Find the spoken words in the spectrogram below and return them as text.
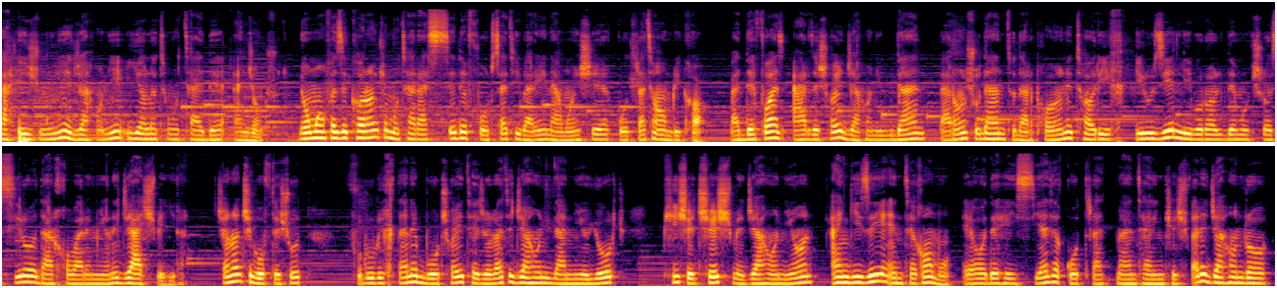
و هژمونی جهانی ایالات متحده انجام شد. نومحافظ کاران که مترصد فرصتی برای نمایش قدرت آمریکا و دفاع از ارزش‌های جهانی بودند بران شدند تا در پایان تاریخ پیروزی لیبرال دموکراسی را در خاورمیانه جشن بگیرند چنانچه گفته شد فرو ریختن برج‌های تجارت جهانی در نیویورک پیش چشم جهانیان انگیزه انتقام و اعاده حیثیت قدرتمندترین کشور جهان را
